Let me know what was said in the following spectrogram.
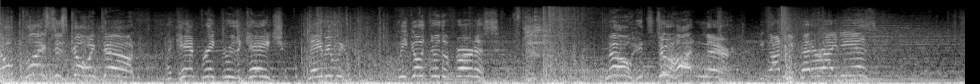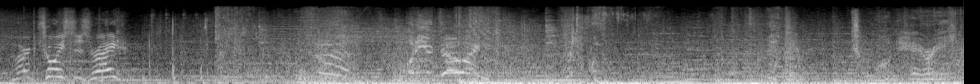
whole place is going down! I can't break through the cage. Maybe we we go through the furnace. No, it's too hot in there! You got any better ideas? Hard choices, right? What are you doing? Come on, Harry.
